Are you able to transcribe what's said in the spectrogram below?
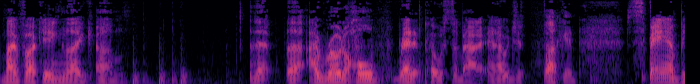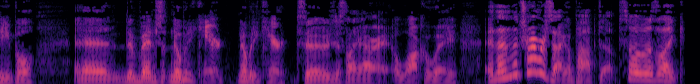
my fucking like um that uh, I wrote a whole Reddit post about it, and I would just fucking spam people. And eventually, nobody cared. Nobody cared. So it was just like, all right, I'll walk away. And then the Tremor Saga popped up. So it was like,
